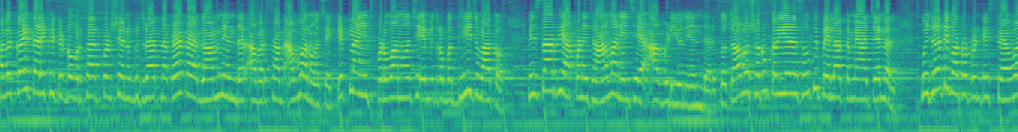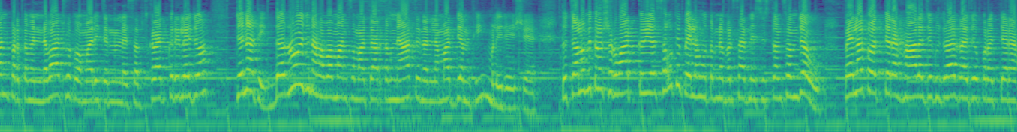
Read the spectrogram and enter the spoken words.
હવે કઈ તારીખે કેટલો વરસાદ પડશે અને ગુજરાતના કયા કયા ગામની અંદર આ વરસાદ આવવાનો છે? કેટલા ઇંચ પડવાનો છે? એ મિત્રો બધી જ વાતો વિસ્તારથી આપણે જાણવાની છે આ વિડીયોની અંદર. તો ચાલો શરૂ કરીએ અને સૌથી પહેલાં તમે આ ચેનલ ગુજરાતી વાટો ટ્વેન્ટી સેવન પર તમે નવા છો તો અમારી ચેનલને સબસ્ક્રાઇબ કરી લેજો, જેનાથી દરરોજના હવામાન સમાચાર તમને આ ચેનલના માધ્યમથી મળી રહેશે. તો ચાલો મિત્રો, શરૂઆત કરીએ. સૌથી પહેલાં હું તમને વરસાદની સિસ્ટમ સમજાવું. પહેલાં તો અત્યારે હાલ જે ગુજરાત રાજ્ય ઉપર અત્યારે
